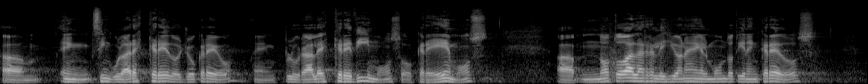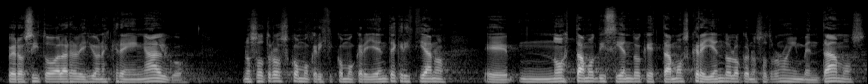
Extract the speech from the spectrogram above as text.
um, en singular es credo, yo creo, en plural es credimos o creemos. Uh, no todas las religiones en el mundo tienen credos, pero sí todas las religiones creen en algo. Nosotros como, como creyentes cristianos eh, no estamos diciendo que estamos creyendo lo que nosotros nos inventamos,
